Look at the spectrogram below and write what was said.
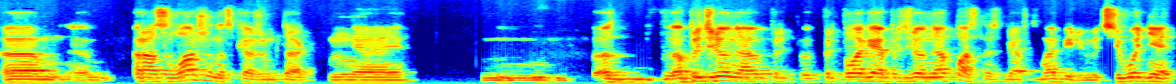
разлаженно, скажем так, определенная, предполагая определенную опасность для автомобиля. Вот сегодня,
